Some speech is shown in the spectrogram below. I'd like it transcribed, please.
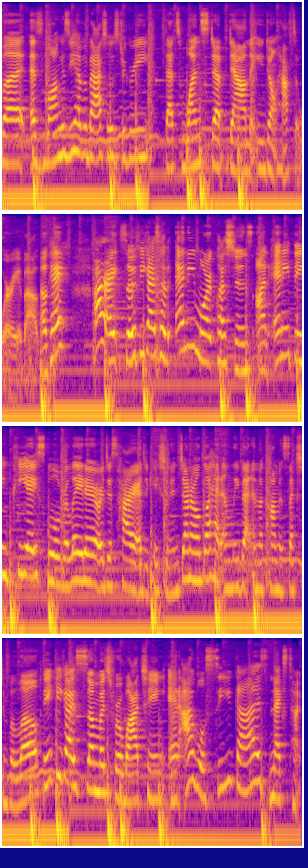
But as long as you have a bachelor's degree, that's one step down that you don't have to worry about. Okay? All right, so if you guys have any more questions on anything PA school related or just higher education in general, go ahead and leave that in the comment section below. Thank you guys so much for watching, and I will see you guys next time.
